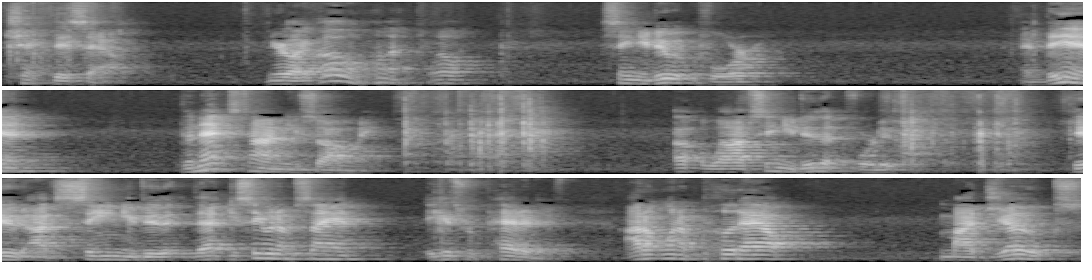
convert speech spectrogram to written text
check this out. And you're like, oh, huh, well, seen you do it before. And then the next time you saw me, uh, well, I've seen you do that before, dude. Dude, I've seen you do that. that. You see what I'm saying? It gets repetitive. I don't want to put out my jokes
